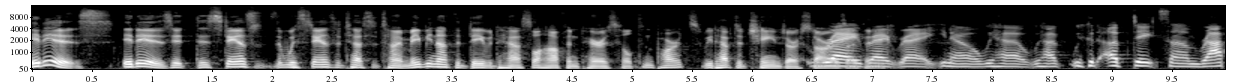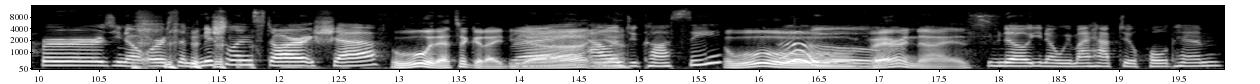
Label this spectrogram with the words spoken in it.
It is. It is. It, it stands it withstands the test of time. Maybe not the David Hasselhoff and Paris Hilton parts. We'd have to change our stars. I right, think. right, right. You know, we have we have we could update some rappers, you know, or some Michelin star chef. Ooh, that's a good idea. Right, Alan yeah. Ducasse. Ooh, Ooh. very nice. Even though you know we might have to hold him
